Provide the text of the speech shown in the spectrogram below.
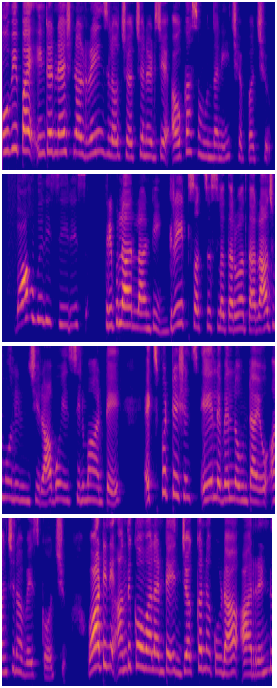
మూవీపై ఇంటర్నేషనల్ రేంజ్లో చర్చ నడిచే అవకాశం ఉందని చెప్పొచ్చు. బాహుబలి సిరీస్ ట్రిపుల్ ఆర్ లాంటి గ్రేట్ సక్సెస్ల తర్వాత రాజమౌళి నుంచి రాబోయే సినిమా అంటే ఎక్స్పెక్టేషన్స్ ఏ లెవెల్లో ఉంటాయో అంచనా వేసుకోవచ్చు. వాటిని అందుకోవాలంటే జక్కన్న కూడా ఆ రెండు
